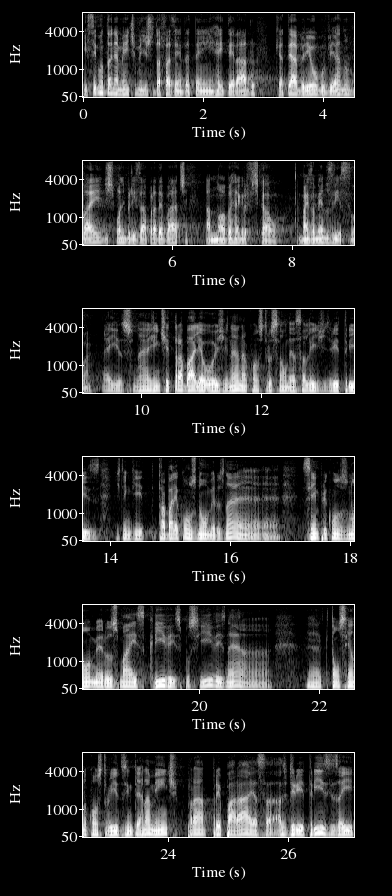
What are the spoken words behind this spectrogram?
E, simultaneamente, o ministro da Fazenda tem reiterado que até abril o governo vai disponibilizar para debate a nova regra fiscal. É mais ou menos isso. Né? É isso. Né? A gente trabalha hoje né, na construção dessa lei de diretrizes. A gente tem que trabalhar com os números, né? É, é, sempre com os números mais críveis possíveis, né? É, que estão sendo construídos internamente para preparar essa, as diretrizes aí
